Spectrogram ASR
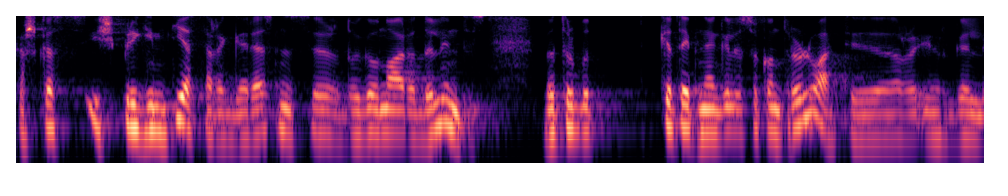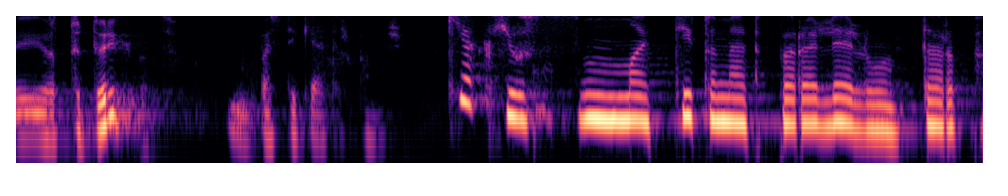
kažkas iš prigimties yra geresnis ir daugiau nori dalintis, bet turbūt kitaip negali sukontroliuoti ir, ir, gali, ir tu turi pasitikėti ir panašiai. Kiek jūs matytumėt paralelių tarp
